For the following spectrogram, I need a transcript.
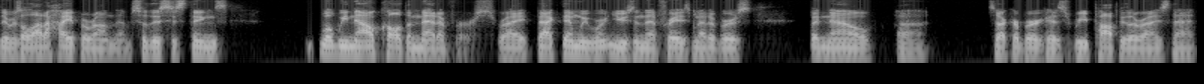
there was a lot of hype around them. So this is things what we now call the metaverse, right? Back then we weren't using that phrase metaverse, but now uh, Zuckerberg has repopularized that.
